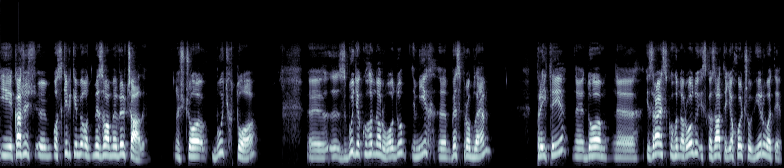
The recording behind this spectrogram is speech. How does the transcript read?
І кажуть, е, оскільки ми, от ми з вами вивчали, що будь-хто е, з будь-якого народу міг е, без проблем прийти е, до е, ізраїльського народу і сказати: Я хочу вірувати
